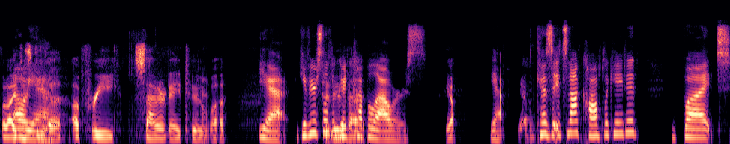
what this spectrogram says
but I Oh, just need a, a free Saturday to. Uh, Yeah, give yourself a good that. couple hours. Yeah. Yeah. Yeah. Because it's not complicated, but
